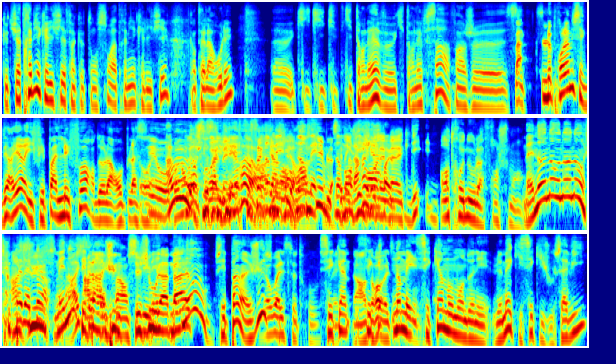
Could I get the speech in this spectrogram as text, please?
que tu as très bien qualifiée, enfin que ton son a très bien qualifiée quand elle a roulé, euh, qui, qui, qui, qui t'enlève, qui t'enlève ça. Enfin, je. c'est- Bah, le problème, c'est que derrière, il fait pas l'effort de la replacer Ouais. au Ah oui, endroit. je vois C'est ça qui est- l'erreur. c'est ça Non, qui est mais- incompréhensible. non, Entre nous là, franchement. Mais non, non, non, non, je suis pas d'accord. Mais non, c'est pas non, injuste. ciblé. joues la Mais balle, non, c'est pas injuste. là où elle se trouve. C'est qu'un, c'est non mais c'est qu'à un moment donné, le mec il sait qu'il joue sa vie,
